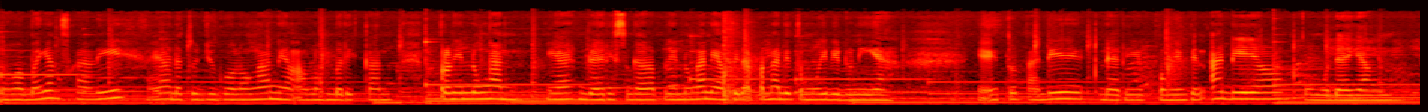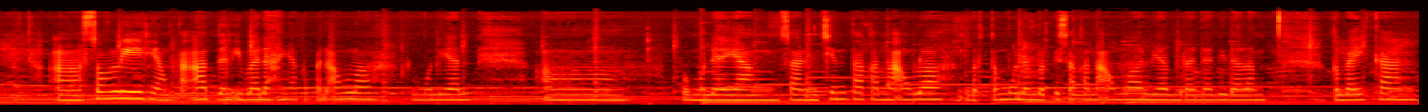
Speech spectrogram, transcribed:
bahwa banyak sekali ya ada tujuh golongan yang Allah berikan perlindungan ya dari segala perlindungan yang tidak pernah ditemui di dunia. Yaitu tadi dari pemimpin adil, pemuda yang uh, solih yang taat dan ibadahnya kepada Allah kemudian pemuda yang saling cinta karena Allah bertemu dan berpisah karena Allah dia berada di dalam kebaikan.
